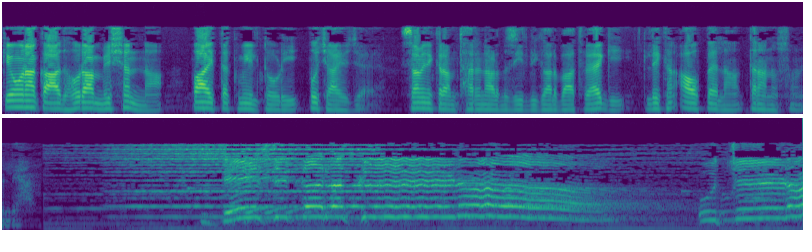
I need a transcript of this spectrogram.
کہ انہوں کا ادھورا مشن نہ پائے تکمیل توڑی پہنچائی جائے۔ سمجھ کرم تھارے نال مزید بھی گل بات ہوئے گی، لیکن آؤ پہلا ترانو سن لیا۔ دیش کا رکھنا اچڑا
